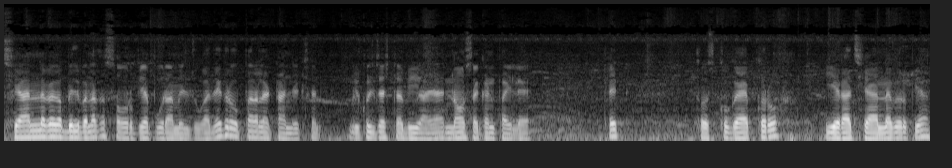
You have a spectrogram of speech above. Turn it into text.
छियानबे का बिल बना था सौ रुपया पूरा मिल चुका। देख रहे हो ऊपर वाला ट्रांजेक्शन बिल्कुल जस्ट अभी आया है, नौ सेकंड पहले। ठीक? तो उसको गैप करो। ये रहा छियानबे रुपया।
